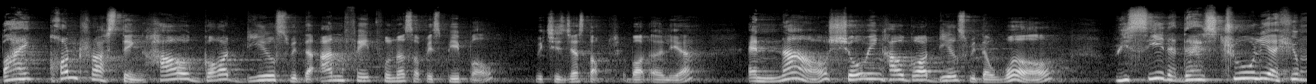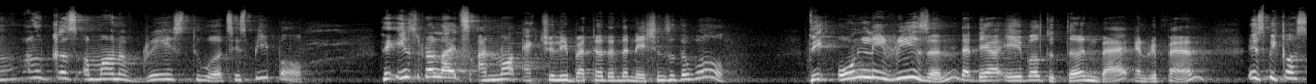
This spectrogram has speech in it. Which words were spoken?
By contrasting how God deals with the unfaithfulness of his people, which is just talked about earlier, and now showing how God deals with the world, we see that there is truly a humongous amount of grace towards his people. The Israelites are not actually better than the nations of the world. The only reason that they are able to turn back and repent is because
